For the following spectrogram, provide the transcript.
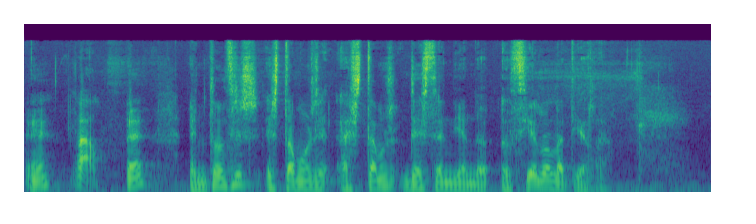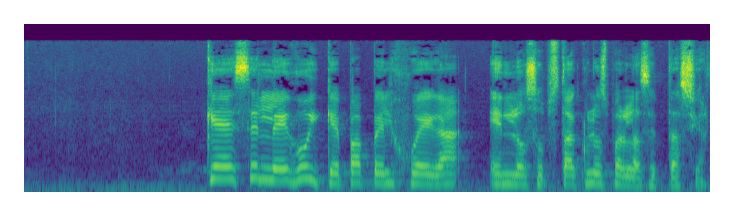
¿eh? ¿Eh? Entonces estamos, estamos descendiendo el cielo a la tierra. ¿Qué es el ego y qué papel juega en los obstáculos para la aceptación?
